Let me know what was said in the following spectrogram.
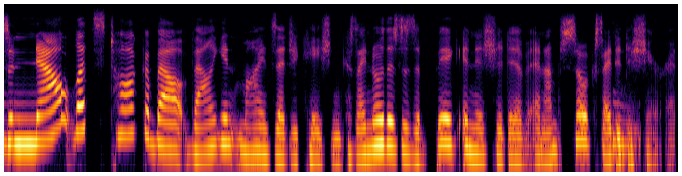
So now let's talk about Valiant Minds Education because I know this is a big initiative and I'm so excited to mm. share it.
